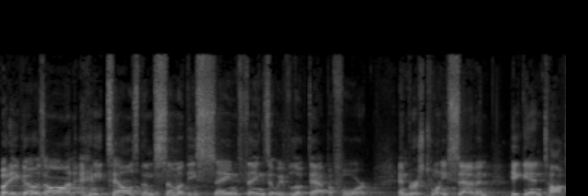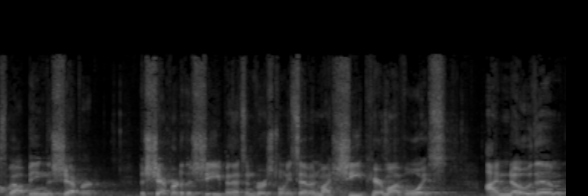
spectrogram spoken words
But he goes on and he tells them some of these same things that we've looked at before. In verse 27, he again talks about being the shepherd, the shepherd of the sheep. And that's in verse 27 My sheep hear my voice, I know them,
